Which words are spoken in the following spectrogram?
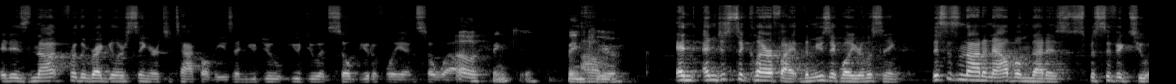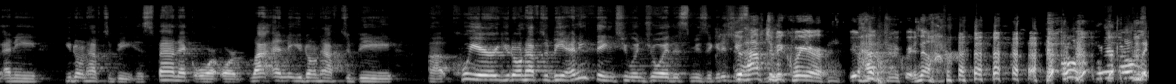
It is not for the regular singer to tackle these, and you do you do it so beautifully and so well. Oh, thank you, thank um, you. And and just to clarify, the music while you're listening, this is not an album that is specific to any. You don't have to be Hispanic or or Latin. You don't have to be uh, queer. You don't have to be anything to enjoy this music. It is you have to be queer. You have to be queer. No. oh, queer only.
